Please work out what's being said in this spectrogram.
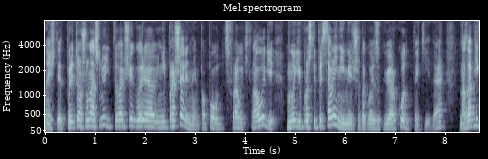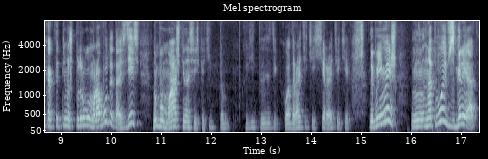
Значит, это при том, что у нас люди-то, вообще говоря, не прошаренные по поводу цифровых технологий. Многие просто представления имеют, что такое за QR-коды такие, да. На Западе как-то это немножко по-другому работает, а здесь, ну, бумажки носить, какие-то там какие-то эти квадратики, хератики. Ты понимаешь, на твой взгляд,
